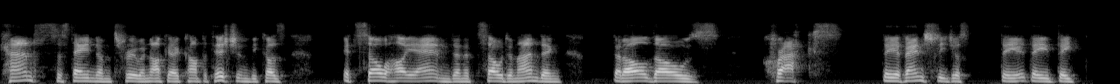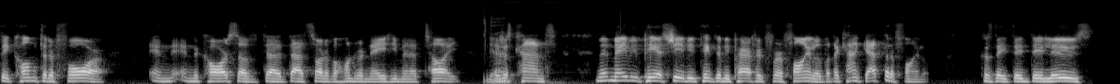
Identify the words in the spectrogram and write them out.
can't sustain them through a knockout competition because it's so high end and it's so demanding that all those cracks they eventually just they they they, they come to the fore in in the course of the, that sort of 180 minute tie. Yeah. They just can't. Maybe PSG would think they'd be perfect for a final, but they can't get to the final because they, they they lose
